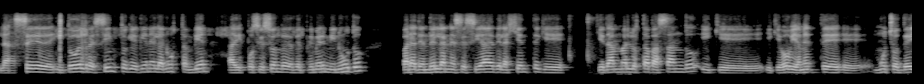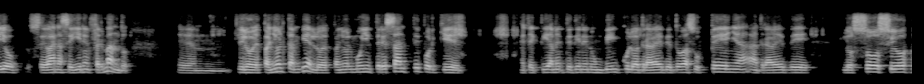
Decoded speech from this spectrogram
la sede y todo el recinto que tiene Lanús también a disposición desde el primer minuto para atender las necesidades de la gente que, que tan mal lo está pasando y que, y que obviamente eh, muchos de ellos se van a seguir enfermando. Em, y los español también, los español muy interesante porque efectivamente tienen un vínculo a través de todas sus peñas, a través de los socios,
